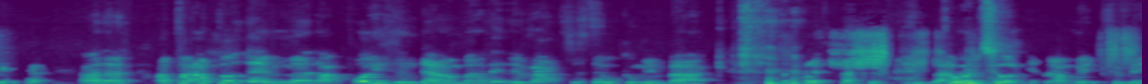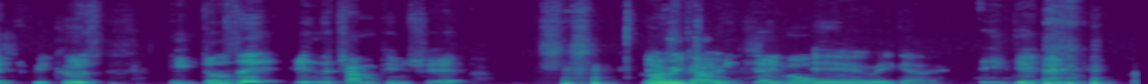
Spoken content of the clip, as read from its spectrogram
is. yeah, I, know. I put I put them uh, that poison down, but I think the rats are still coming back. but I want to talk about Mitrovic because he does it in the championship. Here we go. He came up, Here we go. He didn't.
